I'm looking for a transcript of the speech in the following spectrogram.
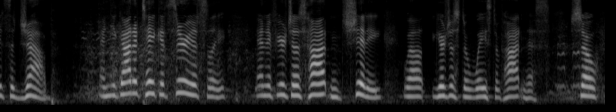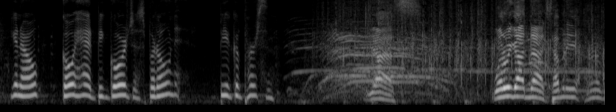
It's a job, and you got to take it seriously. And if you're just hot and shitty, well, you're just a waste of hotness. So, you know, go ahead, be gorgeous, but own it. Be a good person. Yes. What do we got next? How many? I don't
